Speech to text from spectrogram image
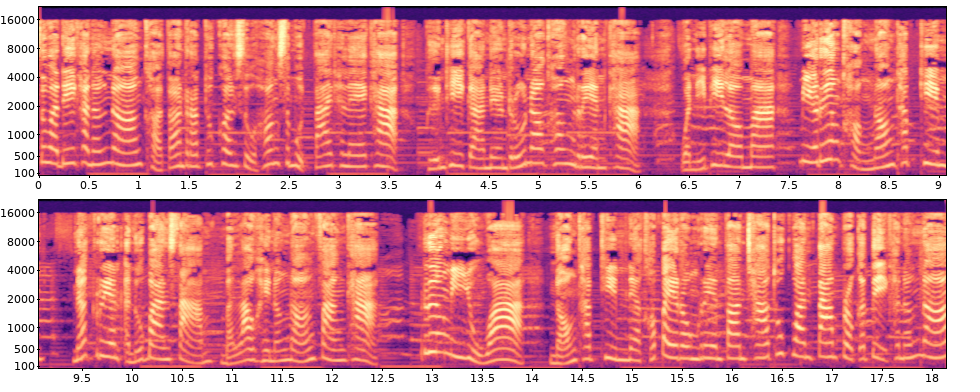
สวัสดีค่ะน้องๆ ขอต้อนรับทุกคนสู่ห้องสมุดใต้ทะเลค่ะ พื้นที่การเรียนรู้นอกห้องเรียนค่ะ วันนี้พี่เรามามีเรื่องของน้องทับทิม นักเรียนอนุบาลสามมาเล่าให้น้องๆฟังค่ะ เรื่องมีอยู่ว่าน้องทับทิมเนี่ยเขาไปโรงเรียนตอนเช้าทุกวันตามปกติค่ะน้อง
